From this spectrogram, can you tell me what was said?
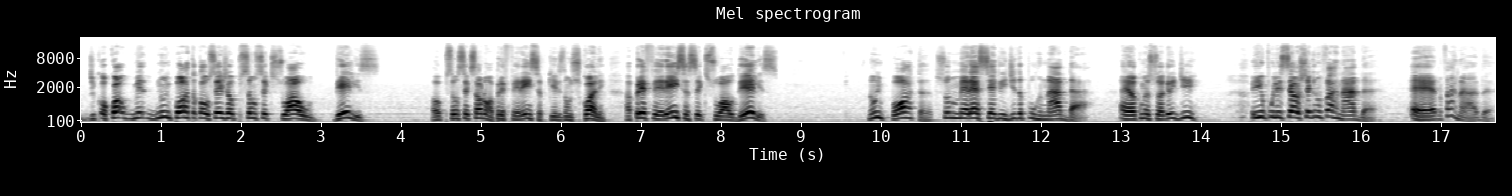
de qual, não importa qual seja a opção sexual deles, a opção sexual não, a preferência, porque eles não escolhem, a preferência sexual deles, não importa, a pessoa não merece ser agredida por nada. Aí ela começou a agredir. E o policial chega e não faz nada. É, não faz nada.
